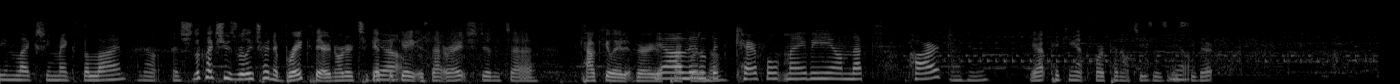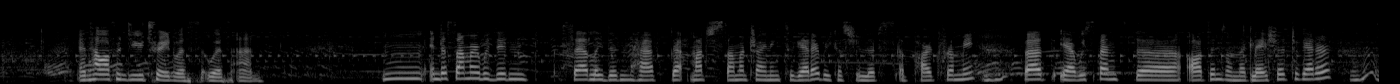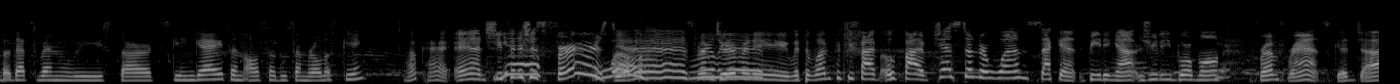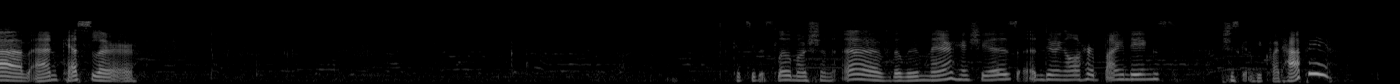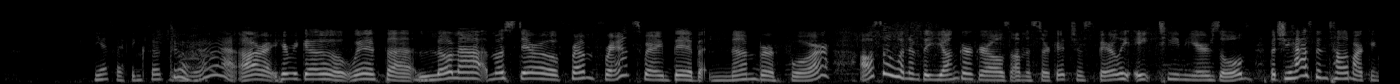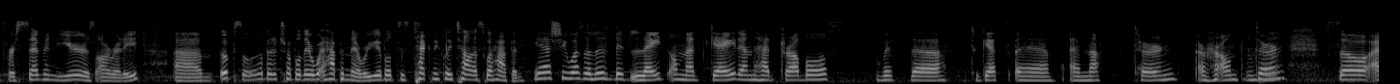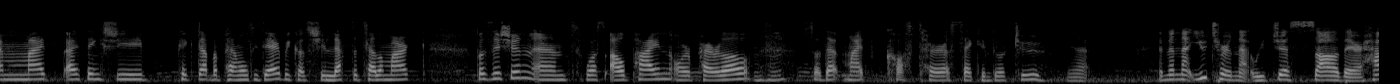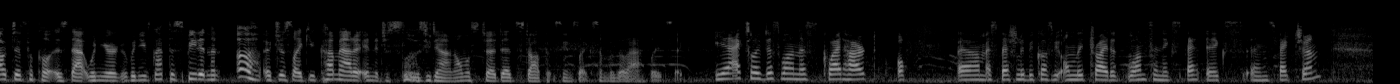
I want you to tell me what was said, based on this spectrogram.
seem like she makes the line. No, and she looked like she was really trying to brake there in order to get yeah. the gate. Is that right? She didn't uh, calculate it very. Yeah, properly, a little huh? bit careful maybe on that part. Mm-hmm. Yeah, picking up four penalties as we yeah. see there. And how often do you train with with Anne? Mm, in the summer we didn't sadly didn't have that much summer training together because she lives apart from me. Mm-hmm. But yeah, we spent the autumns on the glacier together. Mm-hmm. So that's when we start skiing gates and also do some roller skiing. Okay, and she Yes! finishes first. Whoa. Yes, from Really Germany with the 155.05, just under one second, beating out Julie Bourbon Yes. from France. Good job, Anne Kessler. You can see the slow motion of the loom there. Here she is, undoing all her bindings. She's going to be quite happy. Yes, I think so too. Yeah. All right. Here we go with uh, Lola Mostero from France, wearing bib number four. Also, one of the younger girls on the circuit, just barely 18 years old, but she has been telemarking for seven years already. Um, oops, a little bit of trouble there. What happened there? Were you able to technically tell us what happened? Yeah, she was a little bit late on that gate and had troubles with the to get uh, enough turn around the turn. So I might, I think she picked up a penalty there because she left the telemark position and was alpine or parallel. So that might cost her a second or two. Yeah. And then that U-turn that we just saw there, how difficult is that when you're when you've got the speed and then oh, it just like you come at it and it just slows you down almost to a dead stop. It seems like some of the athletes like. Yeah, actually, this one is quite hard, of, um, especially because we only tried it once in inspection.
